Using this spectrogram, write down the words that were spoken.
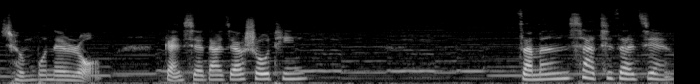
全部内容，感谢大家收听，咱们下期再见。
